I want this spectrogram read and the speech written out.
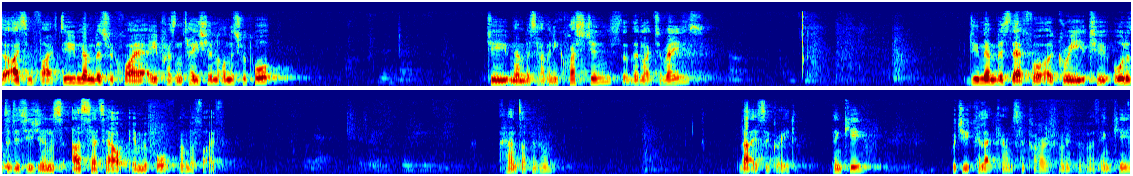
So item five, do members require a presentation on this report? Do members have any questions that they'd like to raise? Do members therefore agree to all of the decisions as set out in report number five? Hands up everyone. That is agreed. Thank you. Would you collect Councillor Cara for me, Papa? Thank you.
